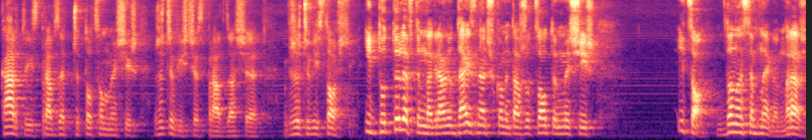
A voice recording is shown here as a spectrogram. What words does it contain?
karty i sprawdzać, czy to, co myślisz, rzeczywiście sprawdza się w rzeczywistości. I to tyle w tym nagraniu. Daj znać w komentarzu, co o tym myślisz. I co? Do następnego. Na razie.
